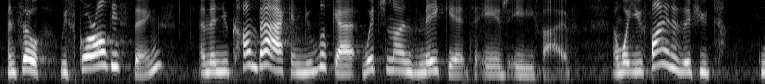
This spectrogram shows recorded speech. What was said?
And so we score all these things, and then you come back and you look at which nuns make it to age 85. And what you find is if you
